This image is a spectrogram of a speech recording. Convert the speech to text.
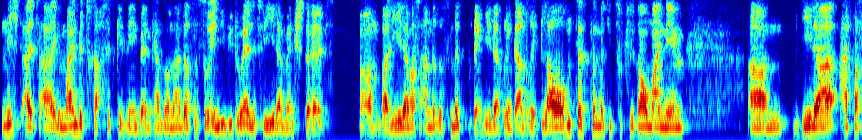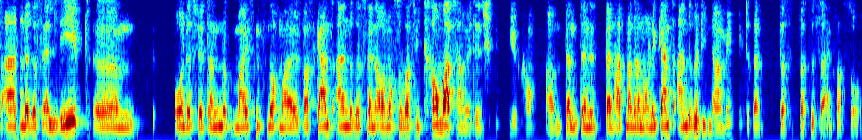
nicht als allgemein betrachtet gesehen werden kann, sondern dass es so individuell ist wie jeder Mensch selbst. Ähm, weil jeder was anderes mitbringt. Jeder bringt andere Glaubenssätze mit, die zu viel Raum einnehmen. Ähm, jeder hat was anderes erlebt ähm, und es wird dann meistens nochmal was ganz anderes, wenn auch noch sowas wie Traumata mit ins Spiel kommt. Ähm, dann, dann, ist, dann hat man da noch eine ganz andere Dynamik drin. Das, das ist einfach so,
